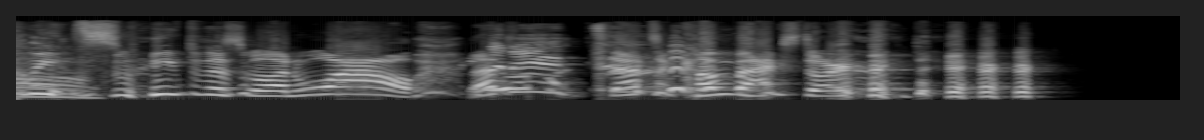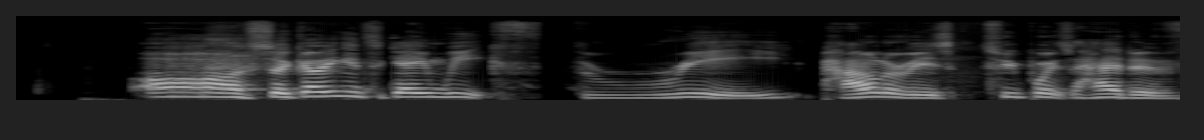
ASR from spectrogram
clean sweeped this one. Wow. That's, that's a comeback story right there. Oh, so going into game week three, Paula is two points ahead of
